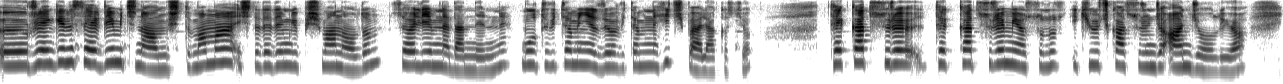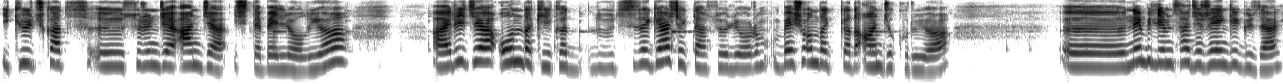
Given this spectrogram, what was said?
Ee, rengini sevdiğim için almıştım ama işte dediğim gibi pişman oldum. Söyleyeyim nedenlerini. Multivitamin yazıyor. Vitaminle hiçbir alakası yok. Tek kat süre tek kat süremiyorsunuz. 2-3 kat sürünce anca oluyor. 2-3 kat e, sürünce anca işte belli oluyor. Ayrıca 10 dakika size gerçekten söylüyorum. 5-10 dakikada anca kuruyor. Ee, ne bileyim sadece rengi güzel.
